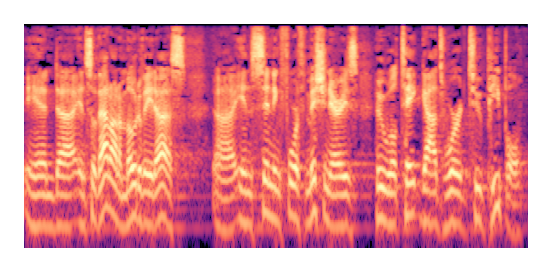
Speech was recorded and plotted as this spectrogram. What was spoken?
And, uh, and so that ought to motivate us uh, in sending forth missionaries who will take God's Word to people.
